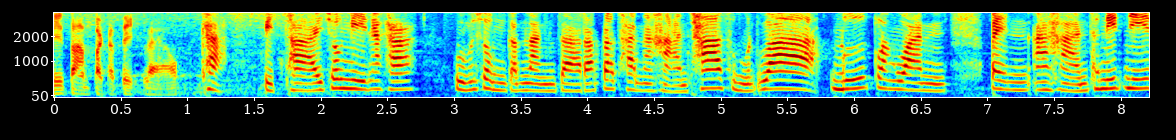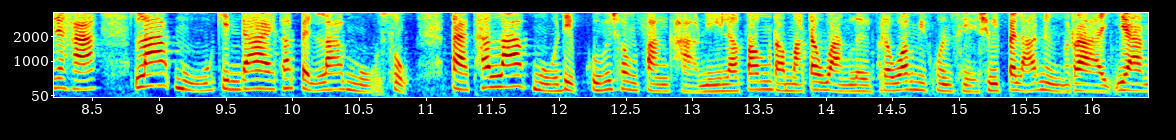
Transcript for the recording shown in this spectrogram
นี้ตามปกติแล้ว ค่ะ ปิดท้ายช่วงนี้นะคะ คุณผู้ชมกำลังจะรับประทานอาหาร ถ้าสมมติว่ามื้อกลางวันเป็นอาหารชนิดนี้นะคะ ลาบหมูกินได้ถ้าเป็นลาบหมูสุก แต่ถ้าลาบหมูดิบคุณผู้ชมฟังข่าวนี้แล้วต้องระมัดระวังเลย เพราะว่ามีคนเสียชีวิตไปแล้วหนึ่งรายยัง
